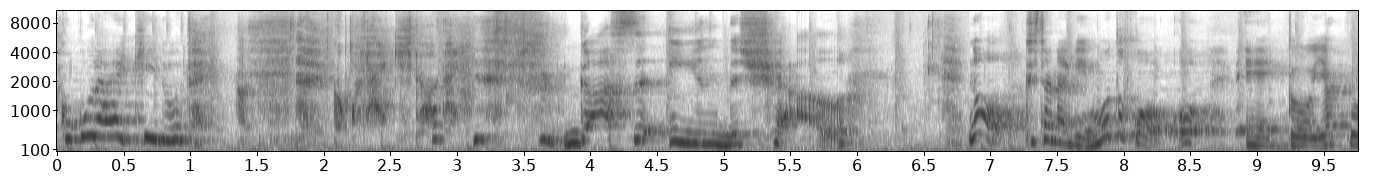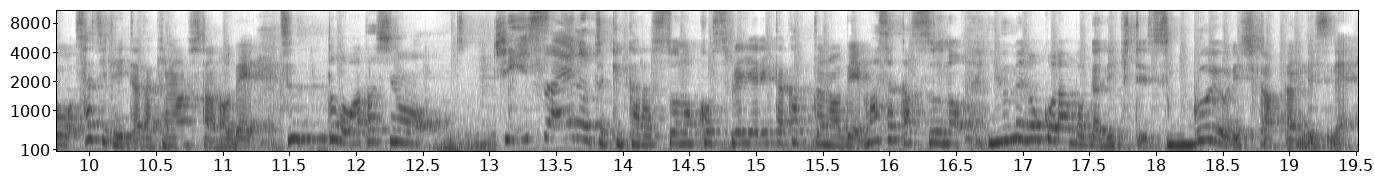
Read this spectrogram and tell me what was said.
国大機動隊国大機動隊「ゴースト・ イン・デ・シェル」の草薙素子を、えー、と役をさせていただきましたのでずっと私の小さいの時からそのコスプレやりたかったのでまさかその夢のコラボができてすっごい嬉しかったんですね。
